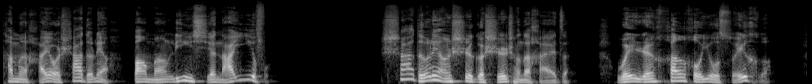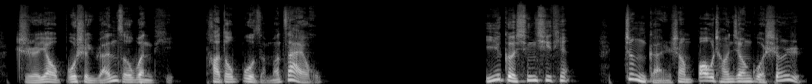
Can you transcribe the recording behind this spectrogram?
他们还要沙德亮帮忙拎鞋、拿衣服。沙德亮是个实诚的孩子，为人憨厚又随和，只要不是原则问题，他都不怎么在乎。一个星期天，正赶上包长江过生日，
